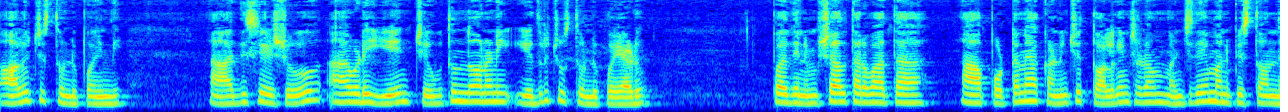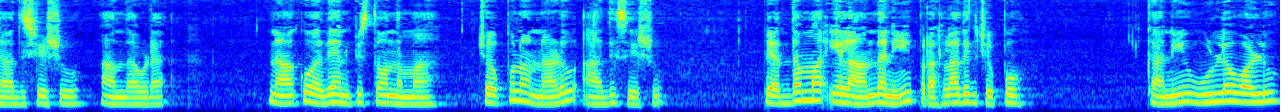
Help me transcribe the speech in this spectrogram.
ఆలోచిస్తుండిపోయింది. ఆదిశేషు ఆవిడ ఏం చెబుతుందోనని ఎదురు చూస్తుండిపోయాడు. పది నిమిషాల తర్వాత ఆ పుట్టని అక్కడి నుంచి తొలగించడం మంచిదేమనిపిస్తోంది ఆదిశేషు అందావిడ. నాకు అదే అనిపిస్తోందమ్మా చెప్పునన్నాడు ఆదిశేషు. పెద్దమ్మ ఇలా అందని ప్రహ్లాదికి చెప్పు. కానీ ఊళ్ళో వాళ్ళు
